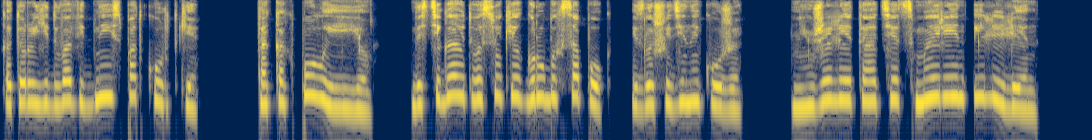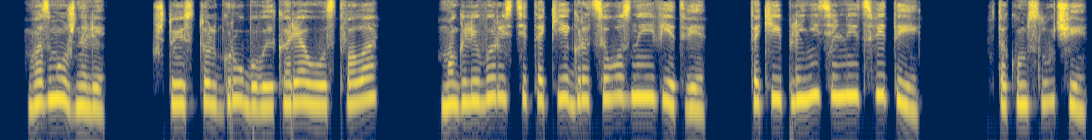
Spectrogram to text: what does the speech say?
которые едва видны из-под куртки, так как полы ее достигают высоких грубых сапог из лошадиной кожи. Неужели это отец Мэриэн и Лилиан? Возможно ли, что из столь грубого и корявого ствола могли вырасти такие грациозные ветви, такие пленительные цветы? В таком случае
